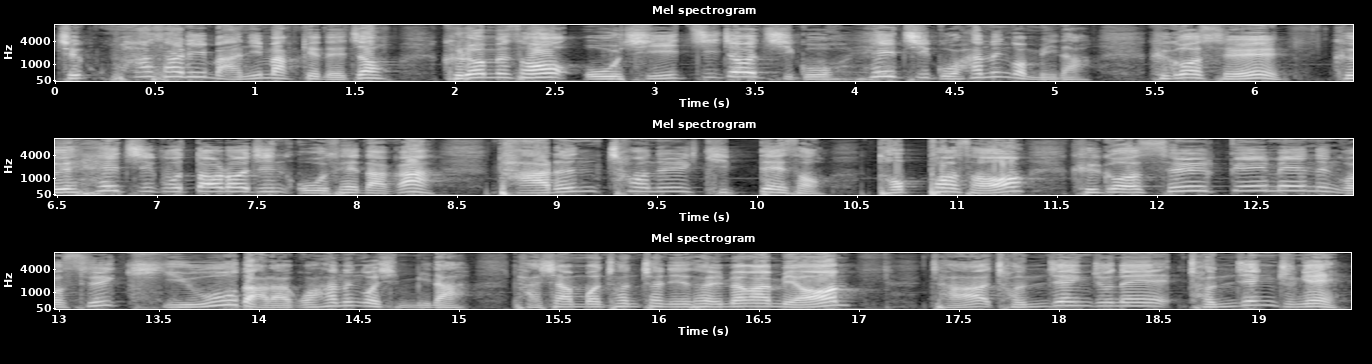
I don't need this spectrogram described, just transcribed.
즉 화살이 많이 맞게 되죠. 그러면서 옷이 찢어지고 해지고 하는 겁니다. 그것을 그 해지고 떨어진 옷에다가 다른 천을 깃대서 덮어서 그것을 꿰매는 것을 기우다라고 하는 것입니다. 다시 한번 천천히 설명하면 자, 전쟁 중에 전쟁 중에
